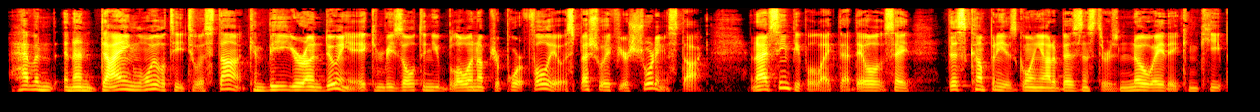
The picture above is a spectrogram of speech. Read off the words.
having an undying loyalty to a stock can be your undoing. It can result in you blowing up your portfolio, especially if you're shorting a stock. And I've seen people like that. They will say, this company is going out of business. There's no way they can keep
